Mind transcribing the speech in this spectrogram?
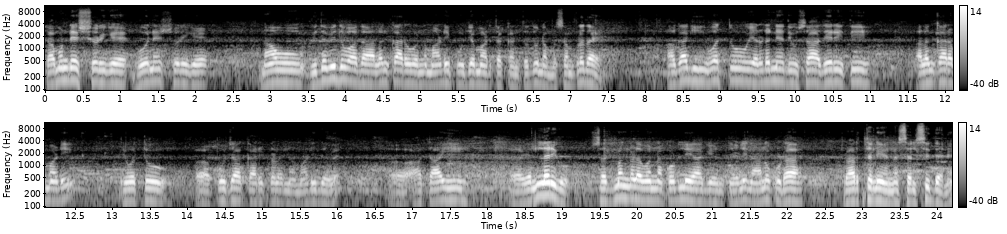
ಚಾಮುಂಡೇಶ್ವರಿಗೆ ಭುವನೇಶ್ವರಿಗೆ ನಾವು ವಿಧ ವಿಧವಾದ ಅಲಂಕಾರವನ್ನು ಮಾಡಿ ಪೂಜೆ ಮಾಡ್ತಕ್ಕಂಥದ್ದು ನಮ್ಮ ಸಂಪ್ರದಾಯ. ಹಾಗಾಗಿ ಇವತ್ತು ಎರಡನೇ ದಿವಸ ಅದೇ ರೀತಿ ಅಲಂಕಾರ ಮಾಡಿ ಇವತ್ತು ಪೂಜಾ ಕಾರ್ಯಗಳನ್ನು ಮಾಡಿದ್ದೇವೆ. ಆ, ತಾಯಿ ಎಲ್ಲರಿಗೂ ಸದ್ಮಂಗಳವನ್ನು ಕೊಡಲಿ ಹಾಗೆ ಅಂತೇಳಿ ನಾನು ಕೂಡ ಪ್ರಾರ್ಥನೆಯನ್ನು ಸಲ್ಲಿಸಿದ್ದೇನೆ.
